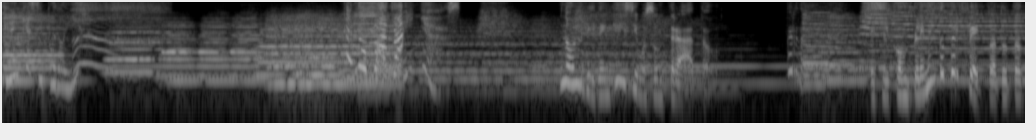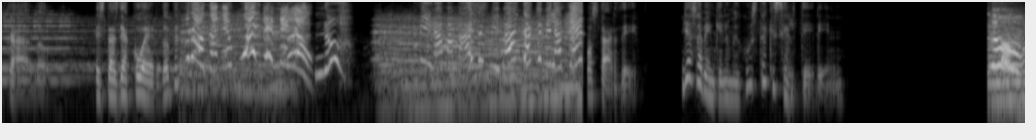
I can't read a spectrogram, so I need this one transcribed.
¿Creen que así puedo ir? ¡Que no vaya! Niñas, no olviden que hicimos un trato. Es el complemento perfecto a tu tocado. ¿Estás de acuerdo? ¡Brona, devuélvemelo! Mira, mamá, esa es mi banda, que me la dé. Vamos tarde. Ya saben que no me gusta que se alteren. No,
